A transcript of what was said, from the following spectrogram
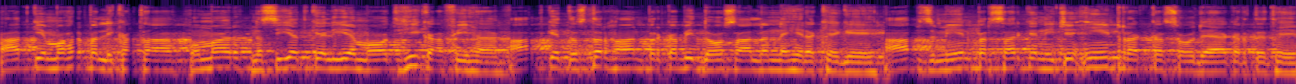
آپ کی مہر پر لکھا تھا، عمر نصیحت کے لیے موت ہی کافی ہے۔ آپ کے دسترخوان پر کبھی دو سالن نہیں رکھے گے آپ زمین پر سر کے نیچے اینٹ رکھ کر سو جایا کرتے تھے۔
